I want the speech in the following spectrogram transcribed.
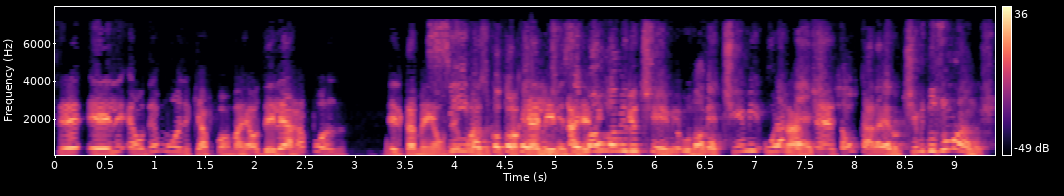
ser, ele é um demônio, que a forma real dele é a raposa. Ele também é um Sim, demônio. mas o que eu tô Só querendo ali ele dizer, tá qual é o nome do time? O nome é time Uramesh. Então, cara, era o time dos humanos.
